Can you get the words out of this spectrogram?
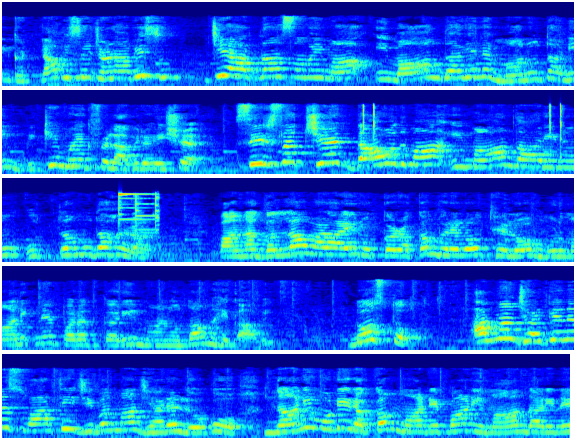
ઘટના વિશે જણાવીશું, જે આજના સમયમાં ઈમાનદારી અને માનવતાની મીઠી મહેક ફેલાવી રહી છે. શીર્ષક છે, દાહોદમાં ઈમાનદારીનું ઉત્તમ ઉદાહરણ. પાનના ગલ્લાવાળાએ રોકડ રકમ ભરેલો થેલો મૂળ માલિકને પરત કરી માનવતા મહેકાવી. દોસ્તો આજના ઝડપી અને સ્વાર્થી જીવનમાં જ્યારે લોકો નાની મોટી રકમ માટે પણ ઈમાનદારીને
